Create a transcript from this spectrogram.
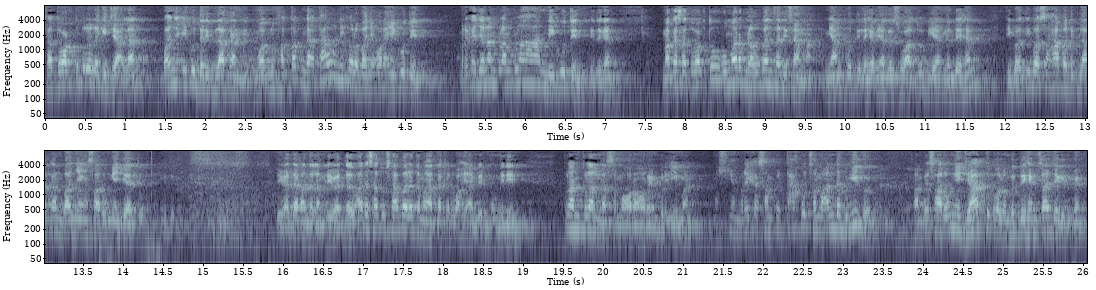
Satu waktu beliau lagi jalan banyak ikut dari belakang nih. Umar bin Khattab nggak tahu nih kalau banyak orang yang ikutin. Mereka jalan pelan-pelan diikutin gitu kan maka satu waktu Umar melakukan tadi sama, nyangkut di lehernya sesuatu, dia ngedehem, tiba-tiba sahabat di belakang banyak yang sarungnya jatuh. Gitu. Dikatakan dalam riwayat, lalu ada satu sahabat datang mengatakan, wahai Amir Muminin, pelan-pelanlah sama orang-orang yang beriman. Maksudnya mereka sampai takut sama anda begitu, sampai sarungnya jatuh kalau ngedehem saja gitu kan.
